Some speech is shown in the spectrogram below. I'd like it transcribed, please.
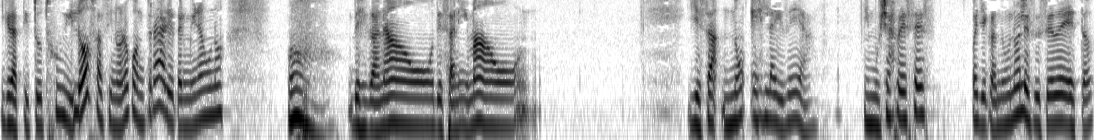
gratitud jubilosa, sino lo contrario, termina uno uh, desganado, desanimado, y esa no es la idea. Y muchas veces, oye, cuando a uno le sucede esto,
